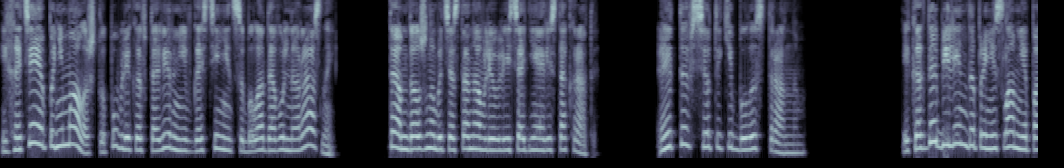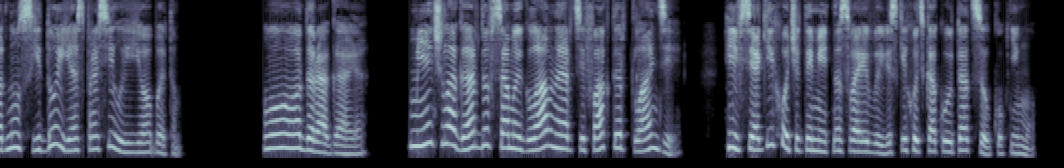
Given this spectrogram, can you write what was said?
И хотя я понимала, что публика в таверне и в гостинице была довольно разной, там, должно быть, останавливались одни аристократы, это все-таки было странным. И когда Белинда принесла мне поднос с едой, я спросила ее об этом. «О, дорогая, Меч Лагардов – самый главный артефакт Иртландии, и всякий хочет иметь на своей вывеске хоть какую-то отсылку к нему.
